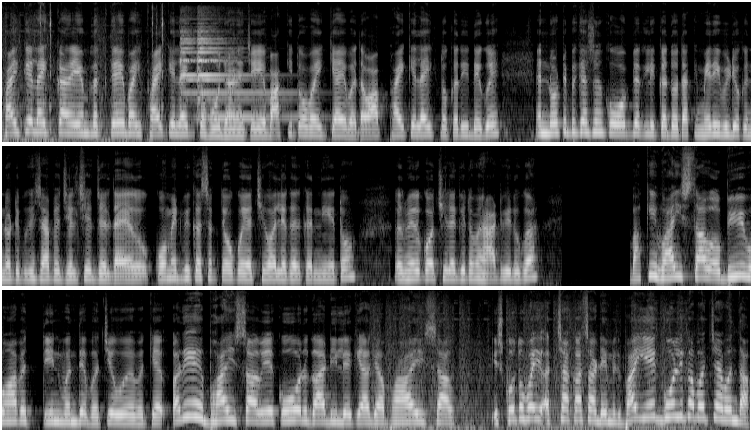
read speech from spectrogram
फाइव के लाइक का एम रखते हैं भाई। फाइव के लाइक तो हो जाने चाहिए। बाकी तो भाई क्या ही बताओ, आप फाइव के लाइक तो कर ही दोगे। एंड नोटिफिकेशन को और पे क्लिक कर दो ताकि मेरी वीडियो की नोटिफिकेशन आप जल्द से जल्द आए। कॉमेंट भी कर सकते हो, कोई अच्छी वाली अगर करनी है तो। अगर मेरे को अच्छी लगी तो मैं हार्ट भी दूँगा। बाकी भाई साहब, अभी भी वहाँ पे तीन बंदे बचे हुए हैं क्या? अरे भाई साहब, एक और गाड़ी लेके आ गया। भाई साहब, इसको तो भाई अच्छा खासा डैमेज भाई, एक गोली का बच्चा है बंदा।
